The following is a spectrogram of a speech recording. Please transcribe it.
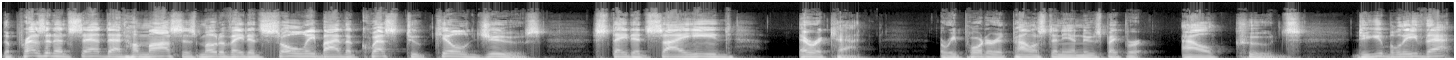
The president said that Hamas is motivated solely by the quest to kill Jews, stated Saeed Arikat, a reporter at Palestinian newspaper Al Quds. Do you believe that?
